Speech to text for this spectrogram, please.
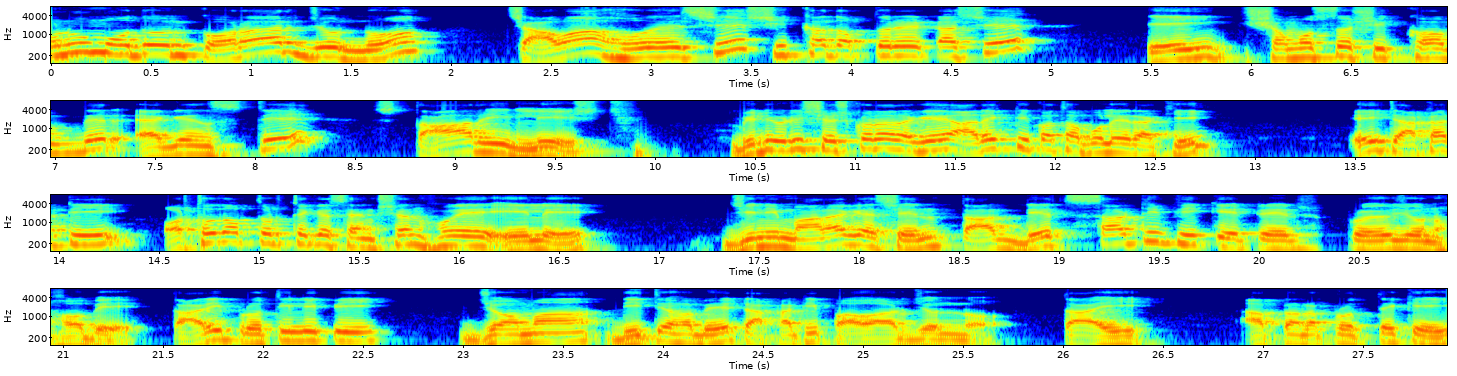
অনুমোদন করার জন্য চাওয়া হয়েছে শিক্ষা দপ্তরের কাছে, এই সমস্ত শিক্ষকদের অ্যাগেনস্টে তারই লিস্ট ভিডিওটি শেষ করার আগে আরেকটি কথা বলে রাখি, এই টাকাটি অর্থ দপ্তর থেকে স্যাংশন হয়ে এলে যিনি মারা গেছেন তার ডেথ সার্টিফিকেটের প্রয়োজন হবে। তারই প্রতিলিপি জমা দিতে হবে টাকাটি পাওয়ার জন্য। তাই আপনারা প্রত্যেকেই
